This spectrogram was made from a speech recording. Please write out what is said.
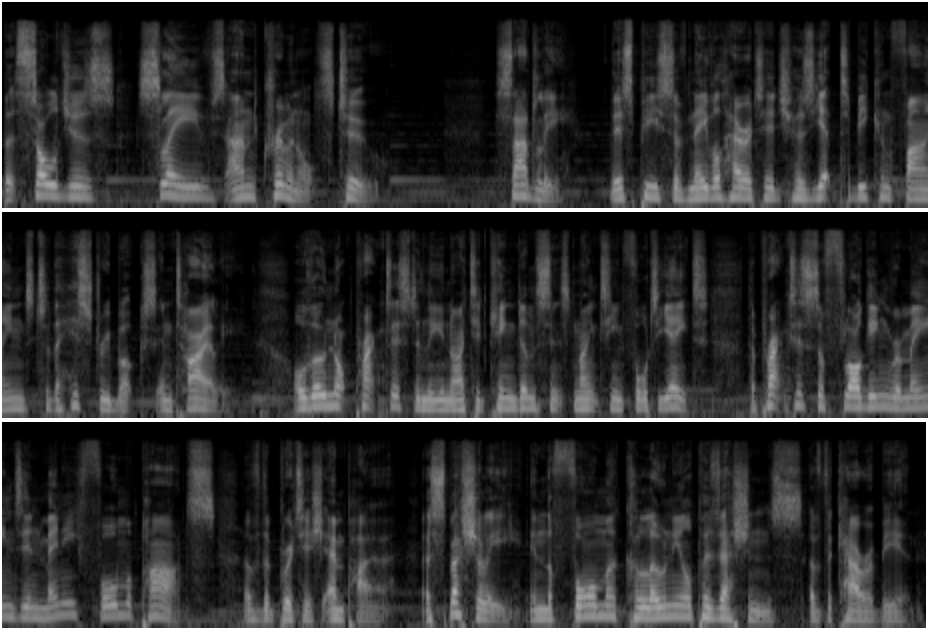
but soldiers, slaves, and criminals too. Sadly, this piece of naval heritage has yet to be confined to the history books entirely. Although not practiced in the United Kingdom since 1948, the practice of flogging remains in many former parts of the British Empire, especially in the former colonial possessions of the Caribbean.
